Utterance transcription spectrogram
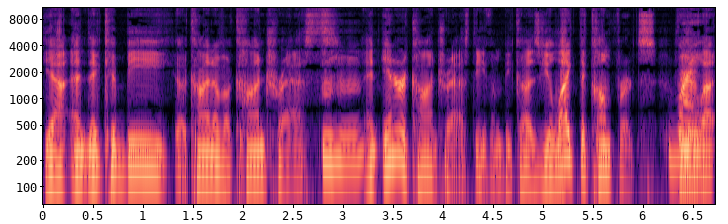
Yeah, and it could be a kind of a contrast, Mm-hmm. an inner contrast, even because you like the comforts. Right. Like,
